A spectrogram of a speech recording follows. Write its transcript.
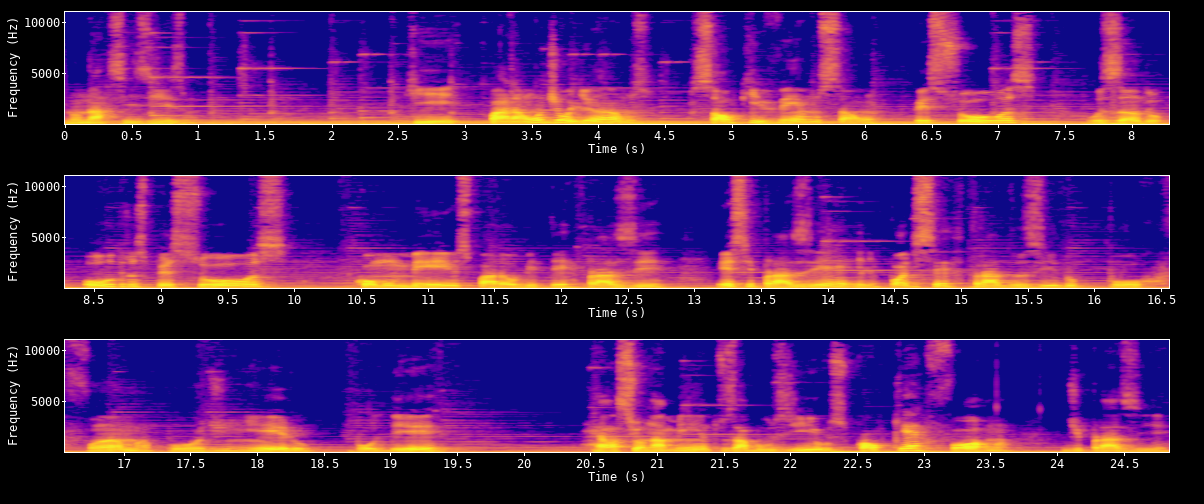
no narcisismo? Que para onde olhamos, só o que vemos são pessoas usando outras pessoas como meios para obter prazer. Esse prazer ele pode ser traduzido por fama, por dinheiro, poder, relacionamentos abusivos, qualquer forma de prazer.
